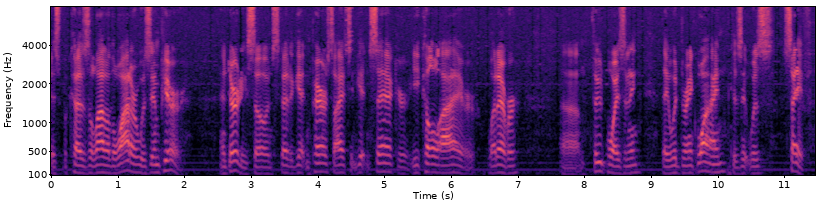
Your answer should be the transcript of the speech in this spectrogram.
It's because a lot of the water was impure and dirty. So instead of getting parasites and getting sick or E. coli or whatever, um, food poisoning, they would drink wine because it was safe,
